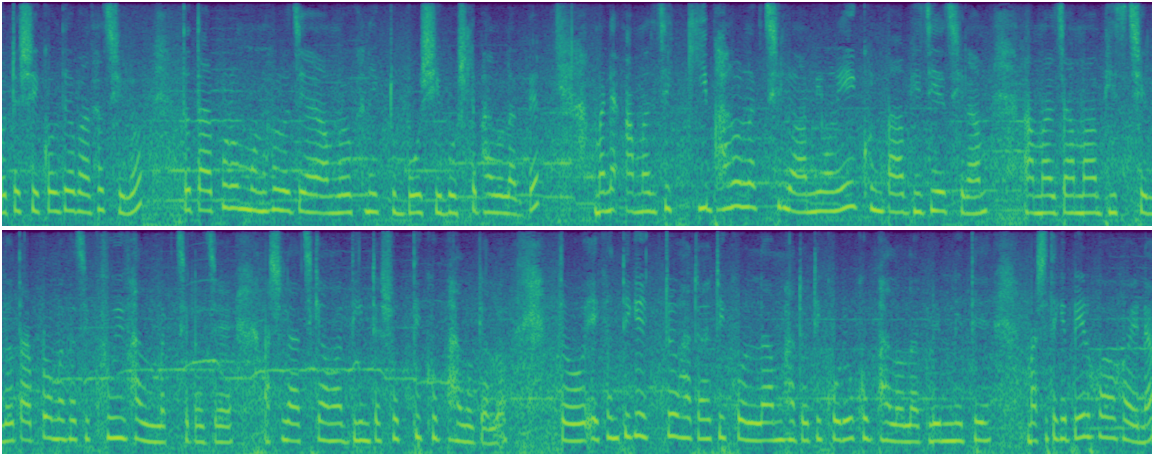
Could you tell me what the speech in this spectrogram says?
ওটা শিকল দিয়ে বাঁধা ছিল। তো তারপরও মনে হলো যে আমরা ওখানে একটু বসি, বসলে ভালো লাগবে। মানে আমার যে কি ভালো লাগছিল, আমি অনেকক্ষণ পা ভিজিয়েছিলাম, আমার জামা ভিজছিল, তারপর আমার কাছে খুবই ভালো লাগছিল যে আসলে আজকে আমার দিনটা সত্যি খুব ভালো গেল। তো এখান থেকে একটু হাঁটাহাঁটি করলাম। হাঁটাহাঁটি করেও খুব ভালো লাগল। এমনিতে বাসা থেকে বের হওয়া হয় না।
